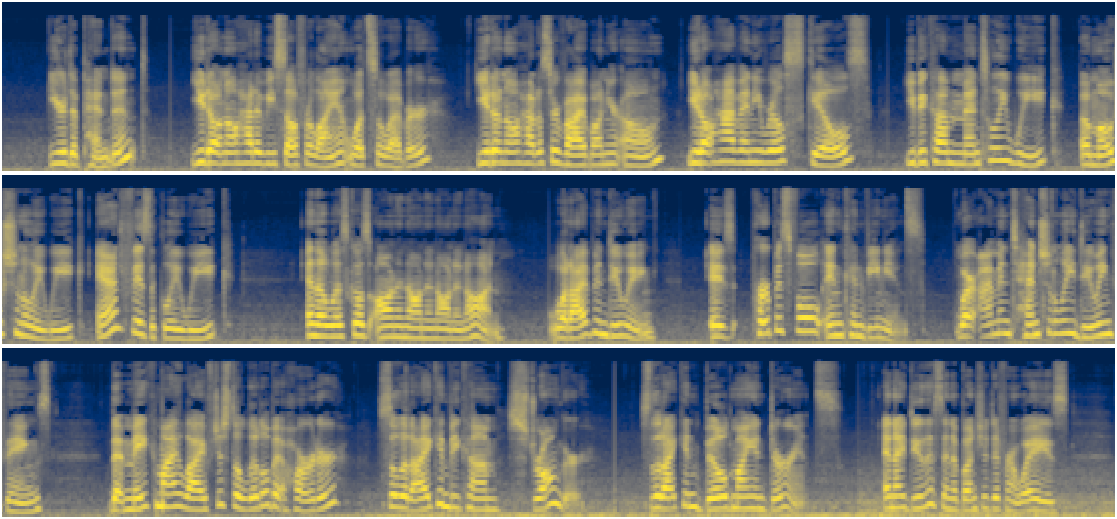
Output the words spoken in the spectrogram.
you're dependent. You don't know how to be self reliant whatsoever. You don't know how to survive on your own. You don't have any real skills you become mentally weak, emotionally weak, and physically weak, and the list goes on and on and on and on. What I've been doing is purposeful inconvenience, where I'm intentionally doing things that make my life just a little bit harder so that I can become stronger, so that I can build my endurance. And I do this in a bunch of different ways.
